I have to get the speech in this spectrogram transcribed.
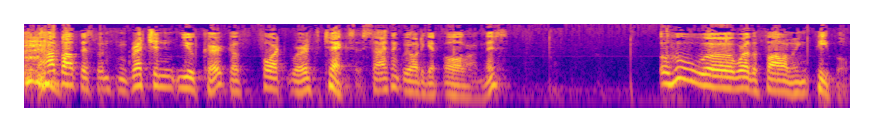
Now, how about this one from Gretchen Newkirk of Fort Worth, Texas? I think we ought to get all on this. Well, Who uh, were the following people?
